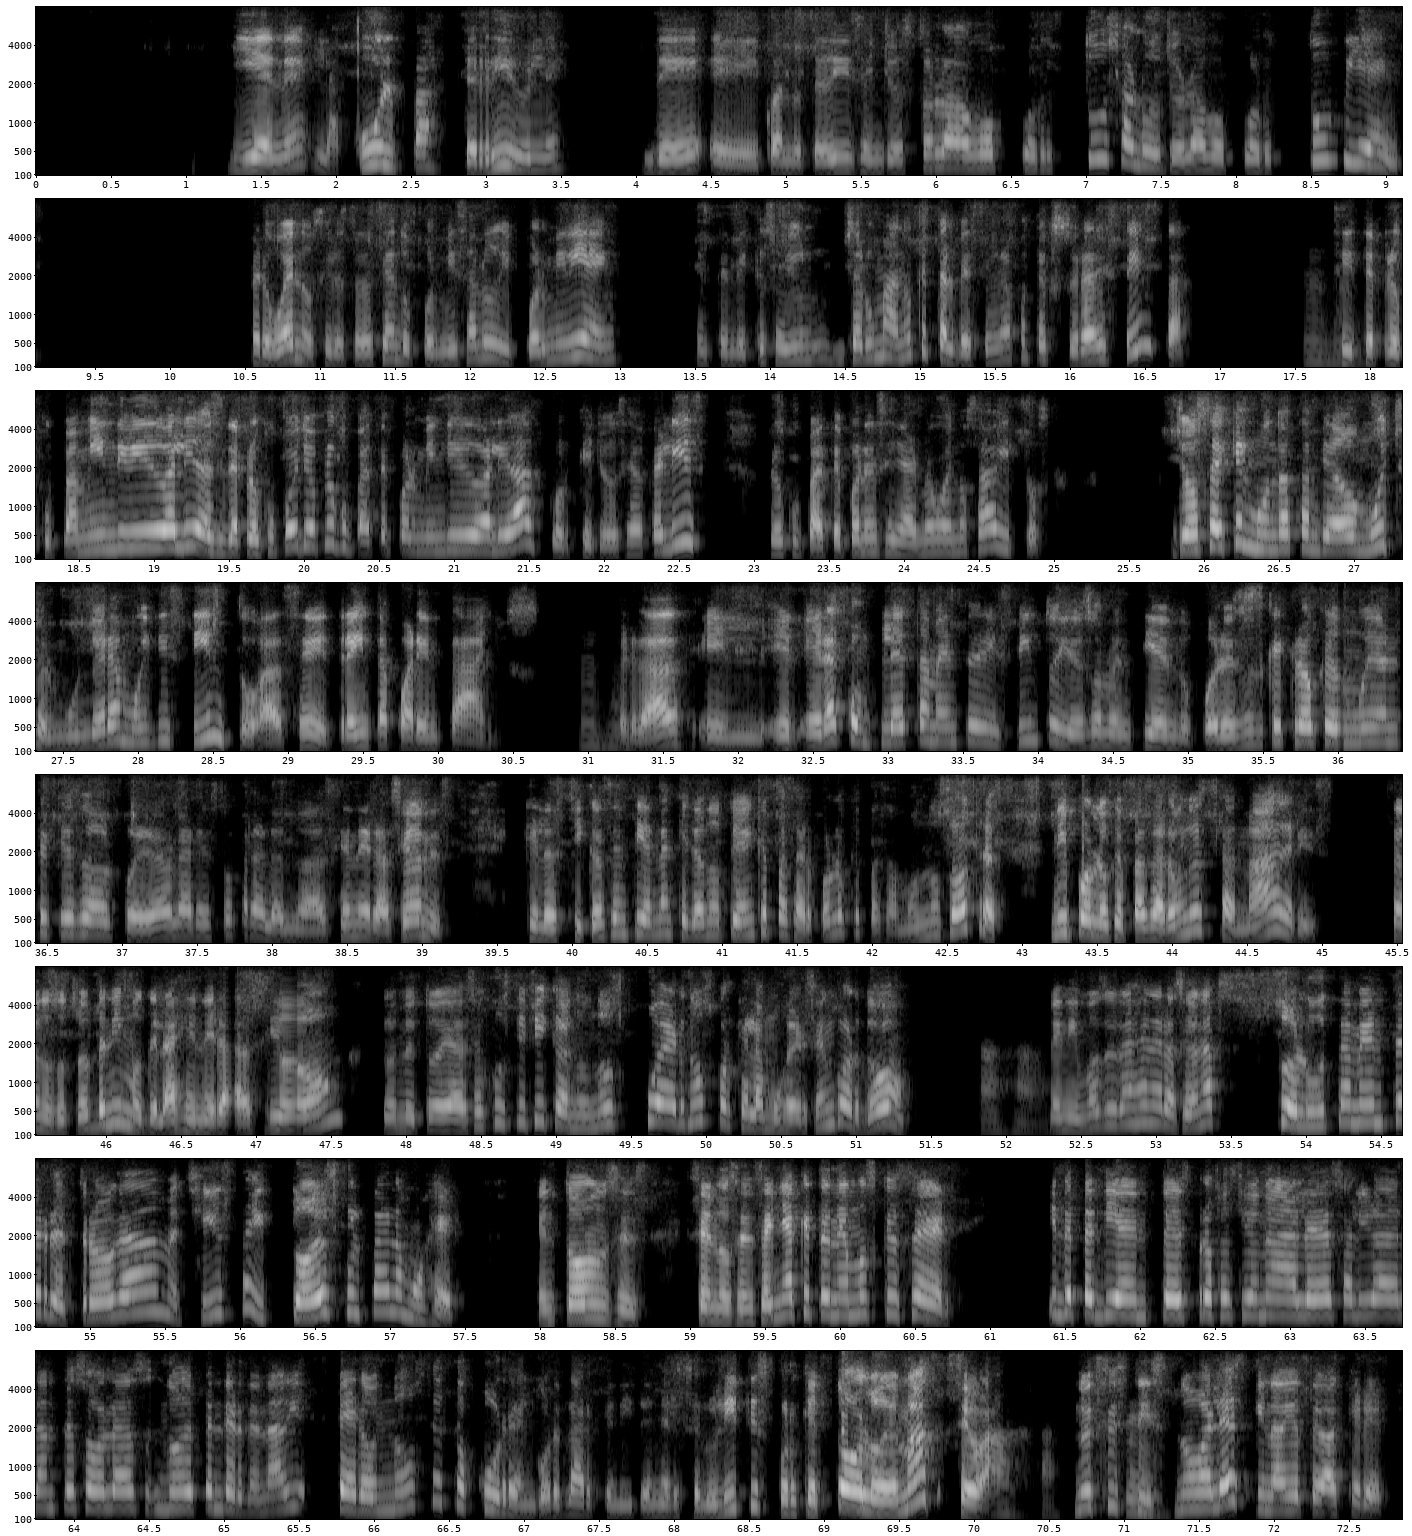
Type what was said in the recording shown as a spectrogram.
viene la culpa terrible de eh, cuando te dicen, yo esto lo hago por tu salud, yo lo hago por tu bien. Pero bueno, si lo estás haciendo por mi salud y por mi bien, entendé que soy un ser humano que tal vez tiene una contextura distinta si te preocupa mi individualidad, si te preocupo yo, preocúpate por mi individualidad, porque yo sea feliz, preocúpate por enseñarme buenos hábitos. Yo sé que el mundo ha cambiado mucho, el mundo era muy distinto hace 30, 40 años, ¿verdad? era completamente distinto y eso lo entiendo. Por eso es que creo que es muy enriquecedor poder hablar esto para las nuevas generaciones, que las chicas entiendan que ellas no tienen que pasar por lo que pasamos nosotras, ni por lo que pasaron nuestras madres nosotros venimos de la generación donde todavía se justifican unos cuernos porque la mujer se engordó. Venimos de una generación absolutamente retrógrada, machista y todo es culpa de la mujer. Entonces, se nos enseña que tenemos que ser independientes, profesionales, salir adelante solas, no depender de nadie, pero no se te ocurra engordarte ni tener celulitis porque todo lo demás se va. No existís, no vales y nadie te va a querer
